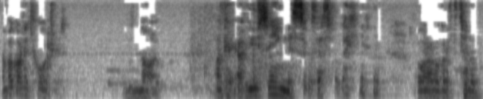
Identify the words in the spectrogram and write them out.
Have I got any torches? No. Okay, are you seeing this successfully? or am I gonna have to turn the...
